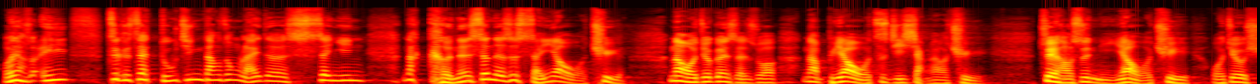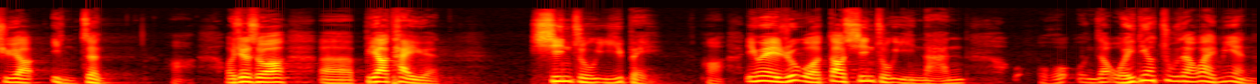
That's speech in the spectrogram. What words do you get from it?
我想说，哎，这个在读经当中来的声音，那可能真的是神要我去。那我就跟神说，那不要我自己想要去，最好是你要我去，我就需要印证啊。我就说，呃，不要太远，新竹以北啊，因为如果到新竹以南，我你知道，我一定要住在外面呢。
